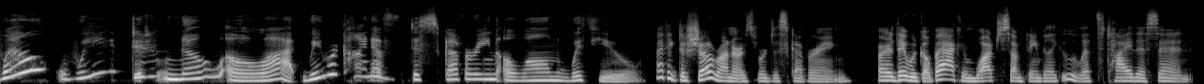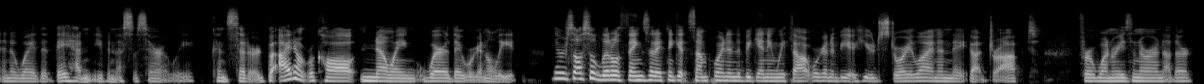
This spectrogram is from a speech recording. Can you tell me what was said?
Well, we didn't know a lot. We were kind of discovering along with you. I think the showrunners were discovering, or they would go back and watch something and be like, ooh, let's tie this in in a way that they hadn't even necessarily considered. But I don't recall knowing where they were going to lead. There was also little things that I think at some point in the beginning we thought were going to be a huge storyline and they got dropped for one reason or another.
